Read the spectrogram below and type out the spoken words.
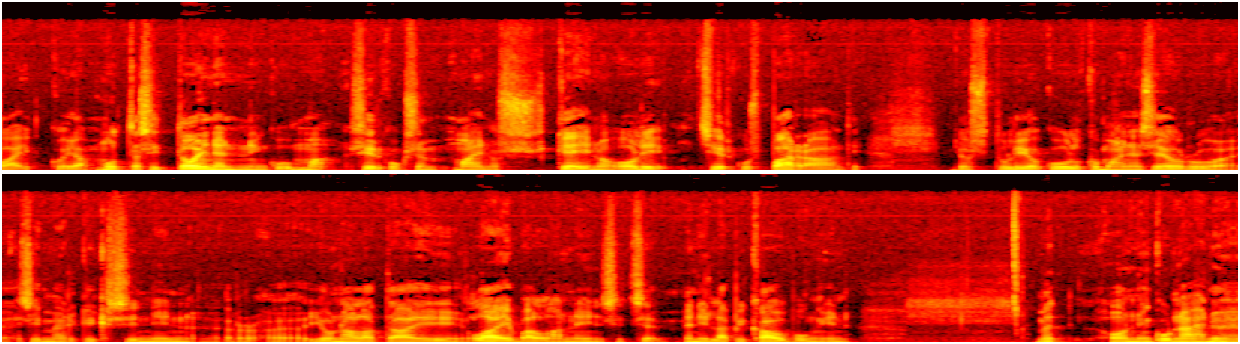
paikkoja. Mutta sitten toinen niin kuin ma, sirkuksen mainoskeino oli sirkusparaati jos tuli joku ulkomainen seurua esimerkiksi niin junalla tai laivalla, niin sitten se meni läpi kaupungin. Mä olen niin kuin nähnyt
